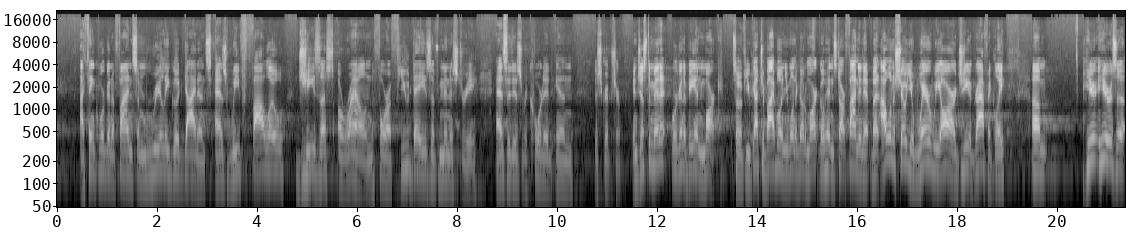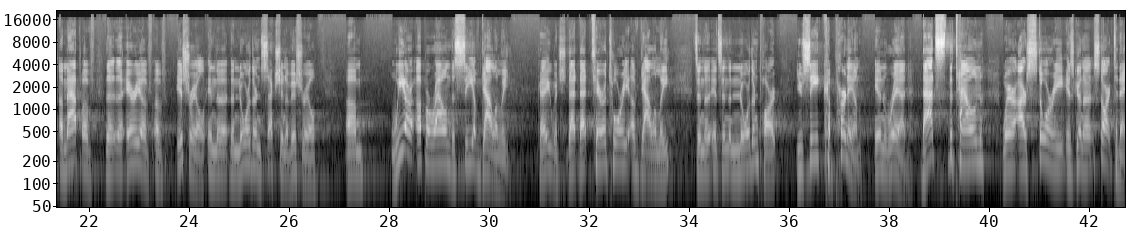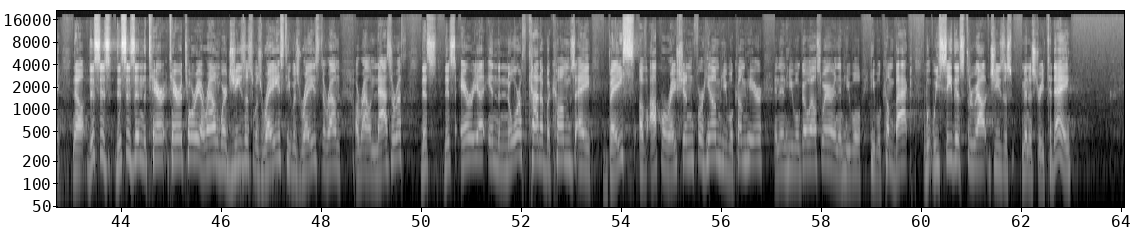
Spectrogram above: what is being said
I think we're going to find some really good guidance as we follow Jesus around for a few days of ministry as it is recorded in the scripture. In just a minute, we're going to be in Mark. So if you've got your Bible and you want to go to Mark, go ahead and start finding it. But I want to show you where we are geographically. Um, here, here's a, a, map of the, the area of, of, Israel in the, the northern section of Israel. Um, we are up around the Sea of Galilee, okay, which that, that territory of Galilee, it's in, the, it's in the northern part. You see Capernaum in red. That's the town where our story is going to start today. Now, this is, this is in the ter- territory around where Jesus was raised. He was raised around, around Nazareth. This, this area in the north kind of becomes a base of operation for him. He will come here and then he will go elsewhere and then he will, he will come back. We, we see this throughout Jesus' ministry. Today,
